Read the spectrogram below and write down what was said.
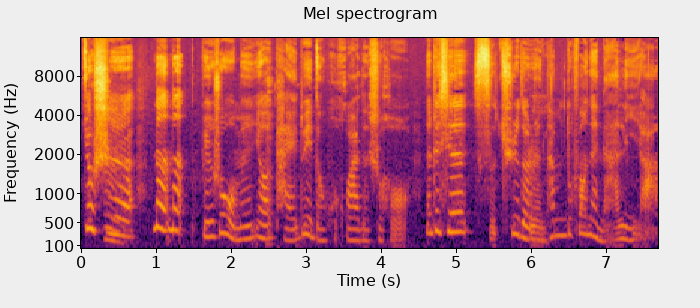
就是、嗯那那，比如说我们要排队等火化的时候，那这些死去的人，他们都放在哪里呀、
